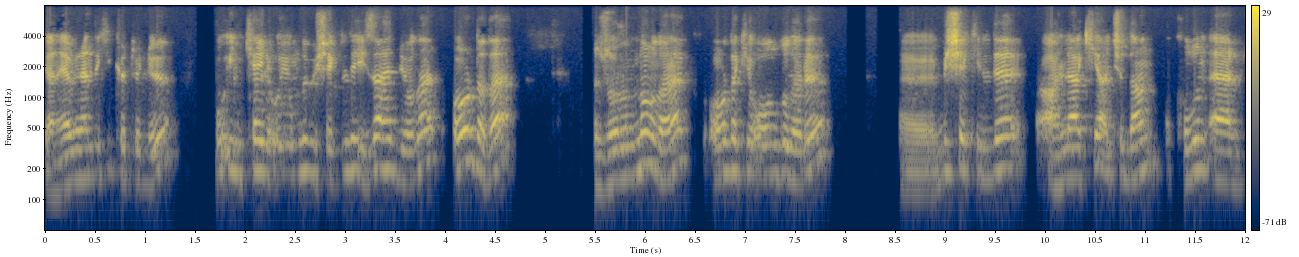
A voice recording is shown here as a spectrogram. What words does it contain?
Yani evrendeki kötülüğü bu ilkeyle uyumlu bir şekilde izah ediyorlar. Orada da zorunlu olarak oradaki olguları e, bir şekilde ahlaki açıdan kulun eğer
